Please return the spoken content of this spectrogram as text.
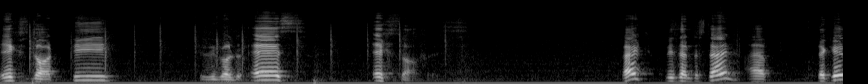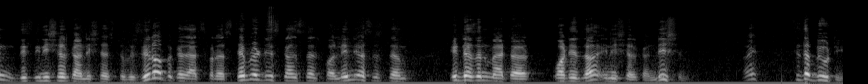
x dot t is equal to s x of s. Right? Please understand, I have taken these initial conditions to be 0 because as far as stability is concerned for linear system, it doesn't matter what is the initial condition. Right? See the beauty.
